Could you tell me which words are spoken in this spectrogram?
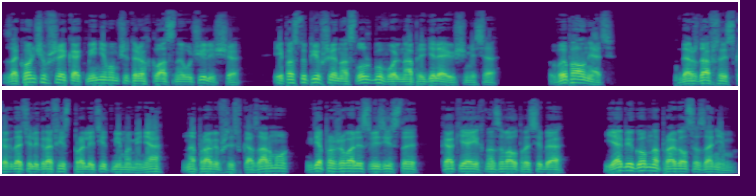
закончившие как минимум четырехклассное училище и поступившие на службу вольно определяющимися. Выполнять. Дождавшись, когда телеграфист пролетит мимо меня, направившись в казарму, где проживали связисты, как я их называл про себя, я бегом направился за ним.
